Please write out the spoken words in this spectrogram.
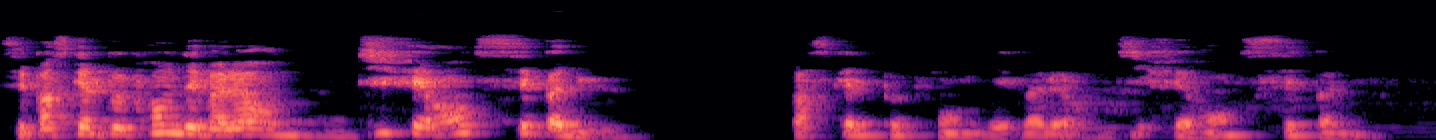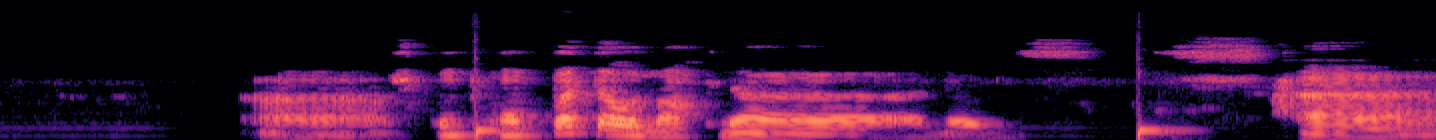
C'est parce qu'elle peut prendre des valeurs différentes, c'est pas nul. Parce qu'elle peut prendre des valeurs différentes, c'est pas nul. Euh, je comprends pas ta remarque, Naomi. Euh,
